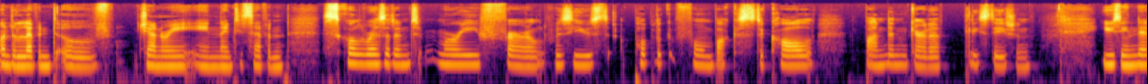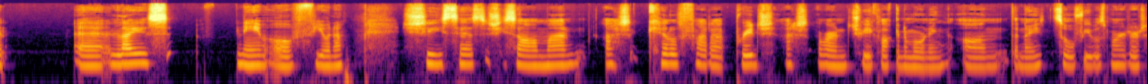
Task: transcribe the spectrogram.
On the 11th of January in 97, Schull resident Marie Farrell was used a public phone box to call Bandon Garda police station using the uh, alias name of Fiona. She says she saw a man at Kealfadda Bridge at around 3 o'clock in the morning on the night Sophie was murdered.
